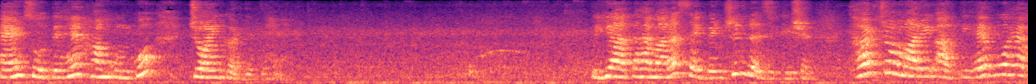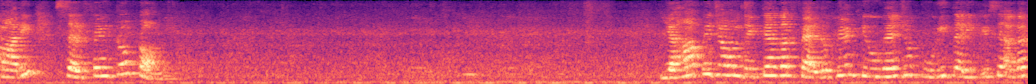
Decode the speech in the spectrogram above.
एंड्स होते हैं, हम उनको ज्वाइन कर देते हैं। तो ये आता है हमारा सेगमेंशन रेजिकेशन थर्ड जो हमारी आती है, वो है हमारी सेल्फेंट्रोटॉमी यहाँ पे जो हम देखते हैं, अगर फेलोपियन ट्यूब है जो पूरी तरीके से अगर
